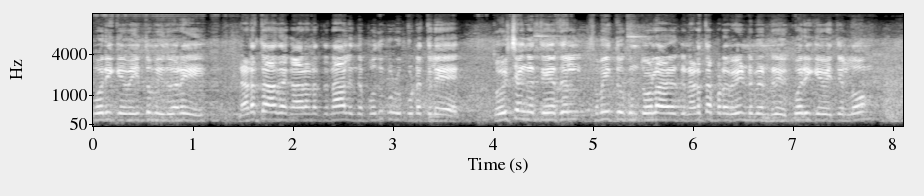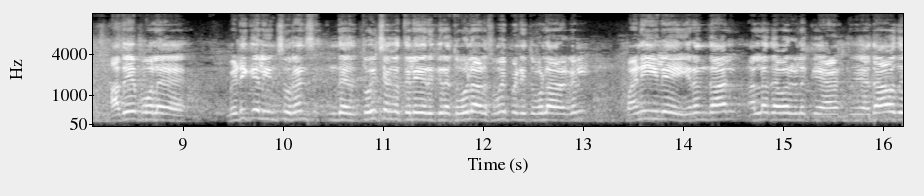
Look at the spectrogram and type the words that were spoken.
கோரிக்கை வைத்தும் இதுவரை நடத்தாத காரணத்தினால் இந்த பொதுக்குழு கூட்டத்திலே தொழிற்சங்க தேர்தல் சுமை தூக்கும் தொழிலாளருக்கு நடத்தப்பட வேண்டும் என்று கோரிக்கை வைத்துள்ளோம். அதே போல மெடிக்கல் இன்சூரன்ஸ் இந்த தொழிற்சங்கத்திலே இருக்கிற தொழிலாளர் சுமைப்பணி தொழிலாளர்கள் பணியிலே இறந்தால் அல்லது அவர்களுக்கு ஏதாவது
